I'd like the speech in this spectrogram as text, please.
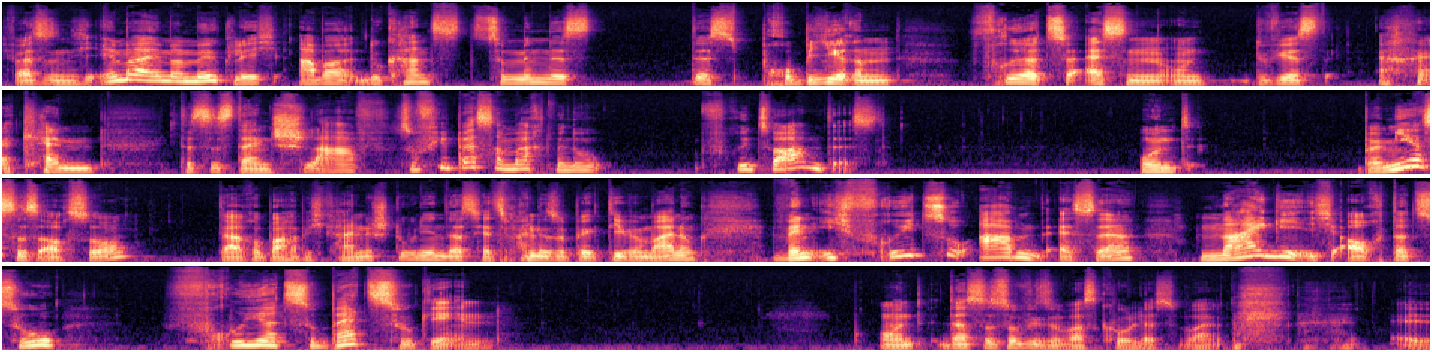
Ich weiß, es ist nicht immer, immer möglich, aber du kannst zumindest das probieren, früher zu essen und du wirst erkennen, dass es deinen Schlaf so viel besser macht, wenn du früh zu Abend isst. Und bei mir ist es auch so, darüber habe ich keine Studien, das ist jetzt meine subjektive Meinung, wenn ich früh zu Abend esse, neige ich auch dazu, früher zu Bett zu gehen. Und das ist sowieso was Cooles, weil äh,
